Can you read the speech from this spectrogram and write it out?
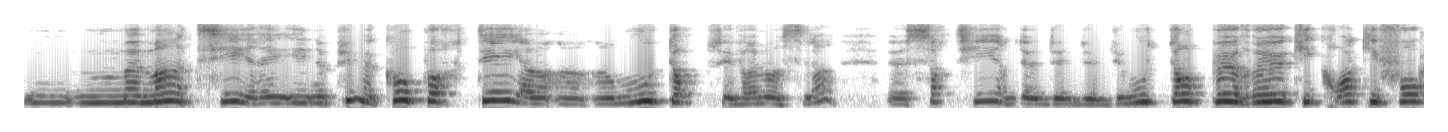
me mentir et, ne plus me comporter en mouton, c'est vraiment cela. Euh, sortir du mouton peureux qui croit qu'il faut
